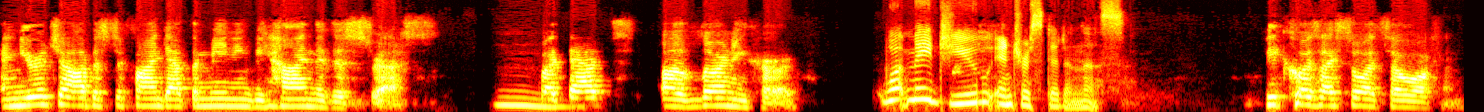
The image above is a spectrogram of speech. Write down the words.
And your job is to find out the meaning behind the distress. Mm. But that's a learning curve. What made you interested in this? Because I saw it so often.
